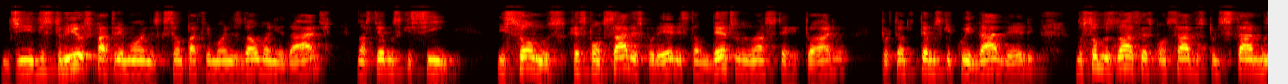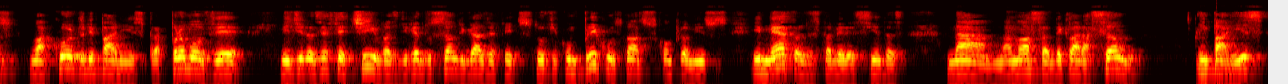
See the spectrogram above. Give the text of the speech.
de destruir os patrimônios que são patrimônios da humanidade. Nós temos que sim e somos responsáveis por ele, estão dentro do nosso território, portanto temos que cuidar dele. Não somos nós responsáveis por estarmos no Acordo de Paris para promover medidas efetivas de redução de gás de efeito estufa e cumprir com os nossos compromissos e metas estabelecidas na, na nossa declaração em Paris.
